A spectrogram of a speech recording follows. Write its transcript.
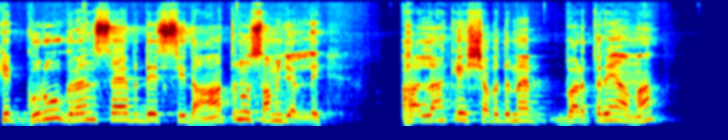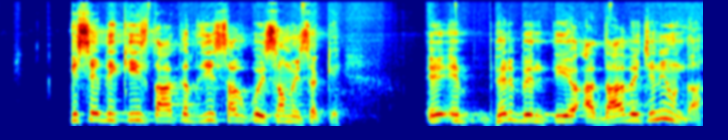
ਕਿ ਗੁਰੂ ਗ੍ਰੰਥ ਸਾਹਿਬ ਦੇ ਸਿਧਾਂਤ ਨੂੰ ਸਮਝਣ ਲਈ। ਹਾਲਾਂਕਿ ਸ਼ਬਦ ਮੈਂ ਵਰਤ ਰਿਹਾ ਵਾਂ, ਕਿਸੇ ਦੀ ਕੀ ਤਾਕਤ ਜੀ ਸਭ ਕੋਈ ਸਮਝ ਸਕੇ। ਇਹ ਇਹ ਫਿਰ ਬੇਨਤੀ ਹੈ, ਅਦਾ ਵਿੱਚ ਨਹੀਂ ਹੁੰਦਾ।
